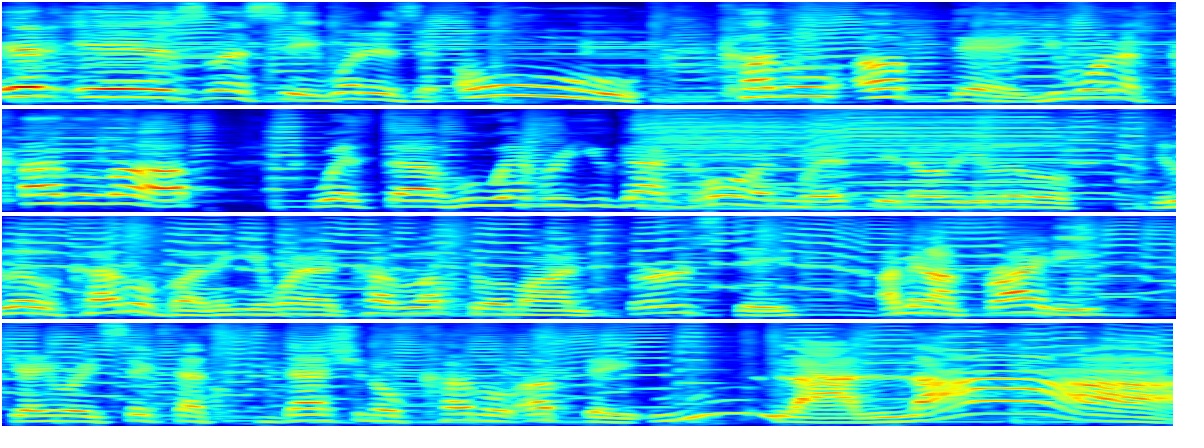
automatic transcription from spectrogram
It is, let's see, what is it? Oh, cuddle up day. You want to cuddle up with uh, whoever you got going with, you know, your little your little cuddle bunny. You want to cuddle up to him on Thursday. I mean on Friday, January 6th. That's National Cuddle Up Day. Ooh la la.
